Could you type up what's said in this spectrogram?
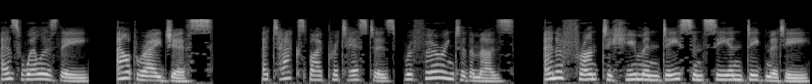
as well as the outrageous attacks by protesters, referring to them as an affront to human decency and dignity.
